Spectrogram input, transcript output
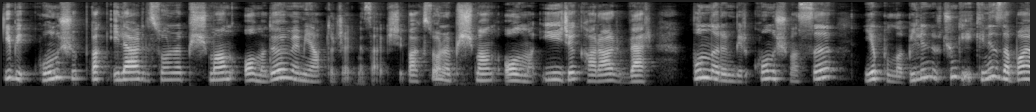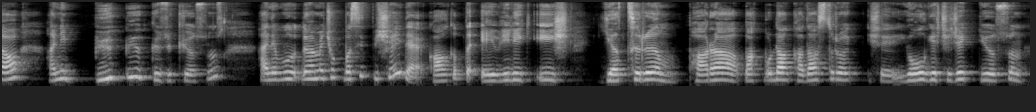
gibi konuşup bak ileride sonra pişman olma. Dövme mi yaptıracak mesela kişi? Bak sonra pişman olma. İyice karar ver. Bunların bir konuşması yapılabilir. Çünkü ikiniz de baya hani büyük büyük gözüküyorsunuz. Hani bu dövme çok basit bir şey de kalkıp da evlilik, iş, yatırım, para, bak buradan kadastro şey, yol geçecek diyorsun.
